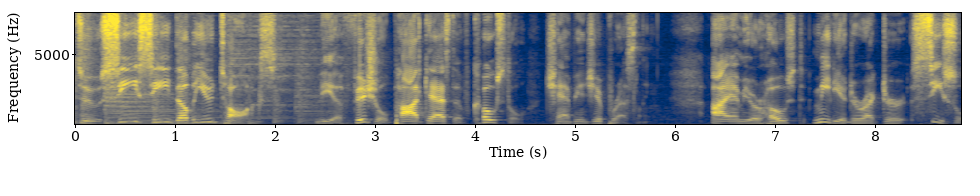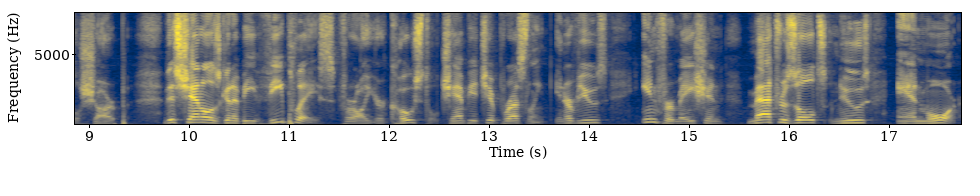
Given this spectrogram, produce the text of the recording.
to CCW Talks, the official podcast of Coastal Championship Wrestling. I am your host, Media Director Cecil Sharp. This channel is going to be the place for all your Coastal Championship Wrestling interviews, information, match results, news, and more.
